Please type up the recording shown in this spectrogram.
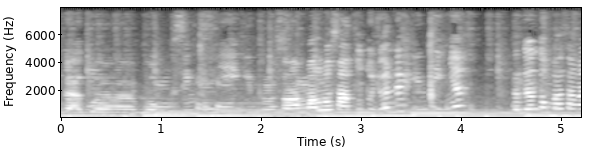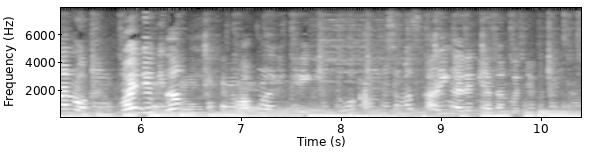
nggak gue bawa pusing sih gitu loh. Selama lo satu tujuan deh intinya. Tergantung pasangan lo. Pokoknya dia bilang kalau aku lagi kayak gitu aku sama sekali nggak ada niatan buat nyakitin kamu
